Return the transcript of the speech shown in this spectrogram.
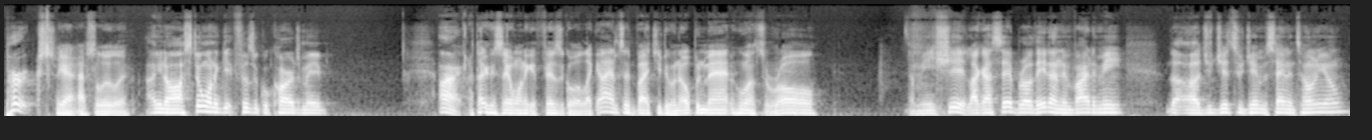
perks. yeah, absolutely. I- you know, I still want to get physical cards made. All right. I thought you were going to say I want to get physical. Like, I let's invite you to an open mat. Who wants to roll? I mean, shit. Like I said, bro, they done invited me the uh, jujitsu gym in San Antonio.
